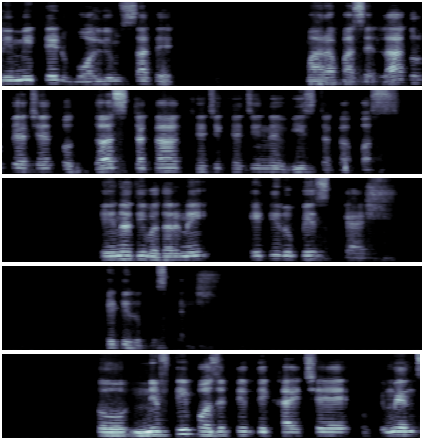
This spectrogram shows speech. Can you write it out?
લિમિટેડ વોલ્યુમ સાથે મારા પાસે લાખ રૂપિયા છે, તો દસ ટકા ખેંચી ખેંચીને વીસ ટકા બસ. એનાથી વધારે નહીં, eighty rupees cash eighty rupees cash તો નિફ્ટી પોઝિટિવ દેખાય છે. મીન્સ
